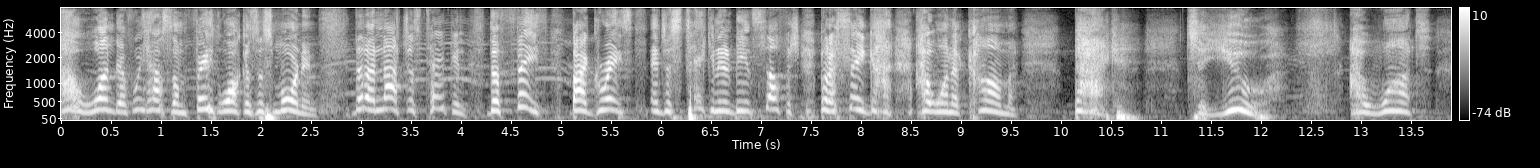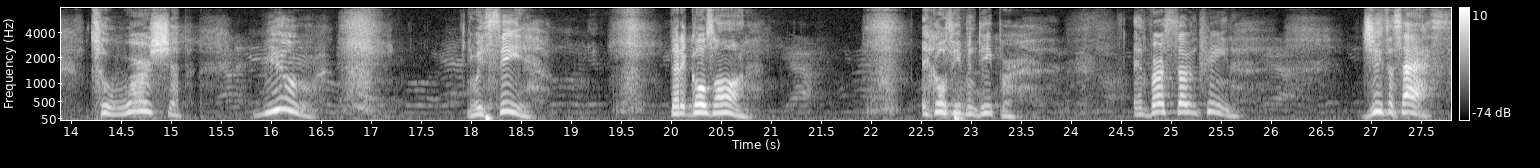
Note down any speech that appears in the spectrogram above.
I wonder if we have some faith walkers this morning that are not just taking the faith by grace and just taking it and being selfish, but are saying, God, I want to come back to you. I want to worship you. We see that it goes on, it goes even deeper. In verse 17, Jesus asked,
